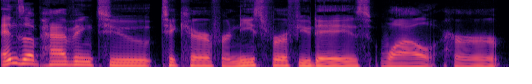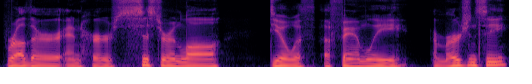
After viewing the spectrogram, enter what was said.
ends up having to take care of her niece for a few days while her brother and her sister in law deal with a family emergency.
